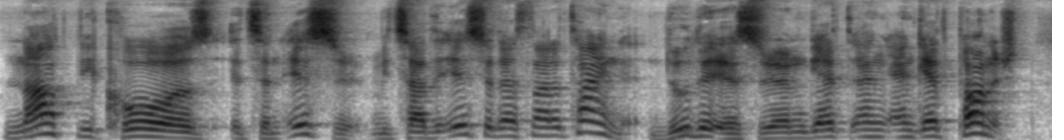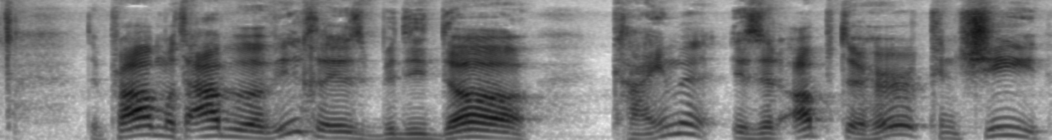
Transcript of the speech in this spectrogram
Not because it's an Isser. Mitzad the Isser, that's not a Taina. Do the Isser and get and, and get punished. The problem with Abava Vicha is Bidida Kaime. Is it up to her? Can she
